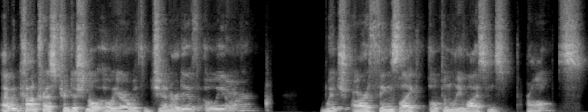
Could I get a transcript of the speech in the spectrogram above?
I would contrast traditional OER with generative OER, which are things like openly licensed prompts.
